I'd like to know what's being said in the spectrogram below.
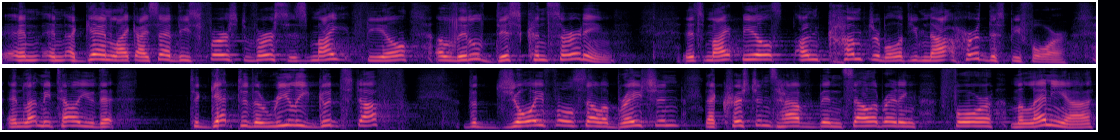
And, and again, like I said, these first verses might feel a little disconcerting. This might feel uncomfortable if you've not heard this before. And let me tell you that to get to the really good stuff, the joyful celebration that Christians have been celebrating for millennia,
